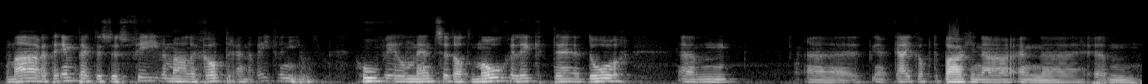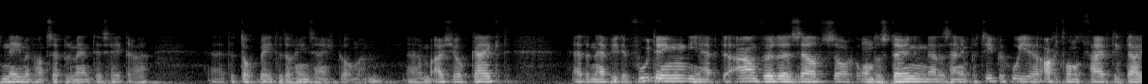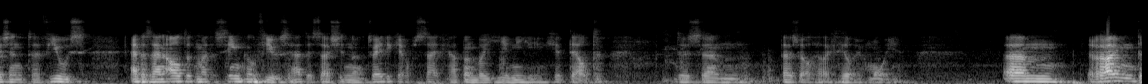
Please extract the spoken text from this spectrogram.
Maar de impact is dus vele malen groter en dat weten we niet. Hoeveel mensen dat mogelijk door um, uh, kijken op de pagina en uh, um, nemen van supplementen, et cetera, uh, er toch beter doorheen zijn gekomen. Um, als je ook kijkt, dan heb je de voeding, je hebt de aanvullen, zelfzorg, ondersteuning. Nou, er zijn in principe goede 850.000 views. En er zijn altijd maar de single views. Hè. Dus als je een tweede keer op de site gaat, dan word je hier niet geteld. Dus dat is wel echt heel erg mooi. Ruim 3.500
